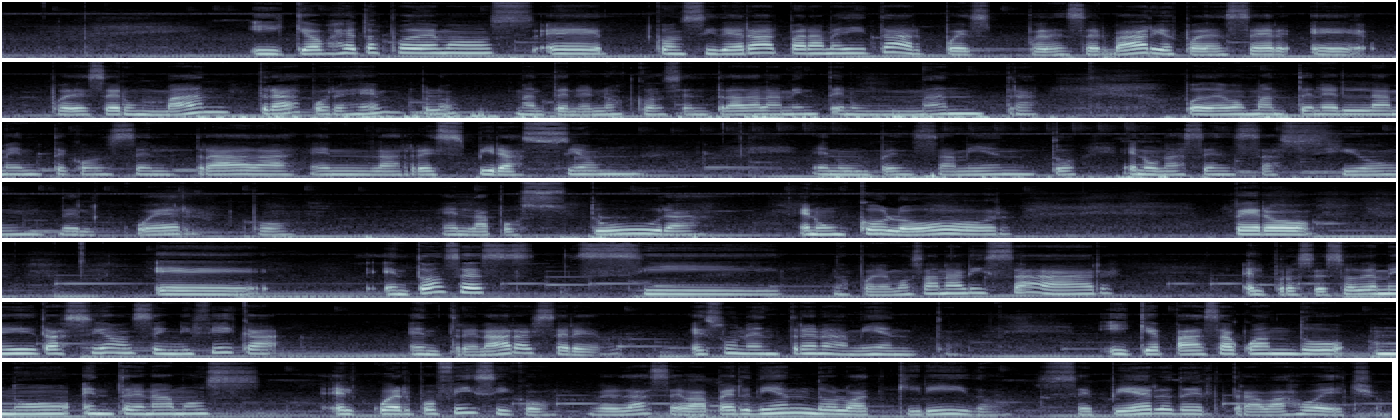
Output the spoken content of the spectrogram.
¿Y qué objetos podemos eh, considerar para meditar? Pues pueden ser varios, pueden ser, eh, puede ser un mantra, por ejemplo, mantenernos concentrada la mente en un mantra Podemos mantener la mente concentrada en la respiración, en un pensamiento, en una sensación del cuerpo, en la postura, en un color. Pero eh, entonces, si nos ponemos a analizar, el proceso de meditación significa entrenar al cerebro. Es un entrenamiento. ¿Y qué pasa cuando no entrenamos el cuerpo físico? ¿Verdad? Se va perdiendo lo adquirido, se pierde el trabajo hecho.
